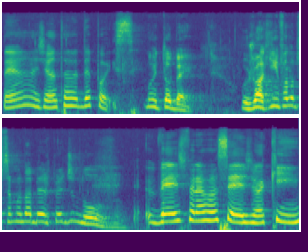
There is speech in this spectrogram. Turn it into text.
né? A janta depois. Muito bem. O Joaquim falou para você mandar beijo para ele de novo. Beijo para você, Joaquim.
